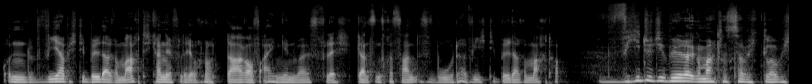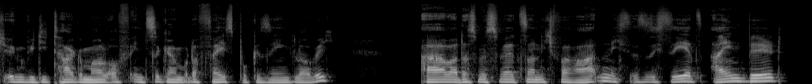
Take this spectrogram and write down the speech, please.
und wie habe ich die Bilder gemacht? Ich kann ja vielleicht auch noch darauf eingehen, weil es vielleicht ganz interessant ist, wo oder wie ich die Bilder gemacht habe. Wie du die Bilder gemacht hast, habe ich, glaube ich, irgendwie die Tage mal auf Instagram oder Facebook gesehen, glaube ich. Aber das müssen wir jetzt noch nicht verraten. Ich, also ich sehe jetzt ein Bild.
